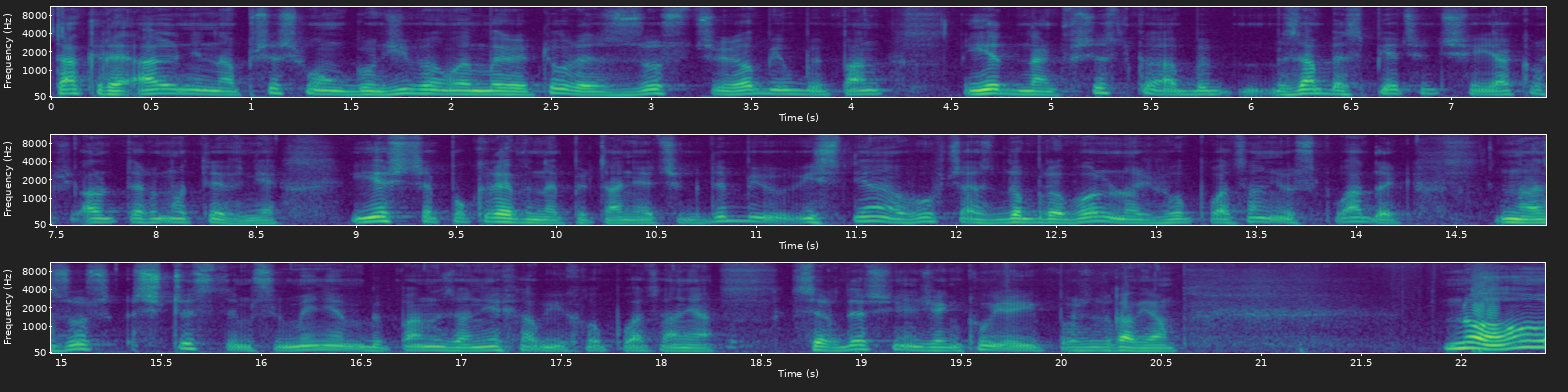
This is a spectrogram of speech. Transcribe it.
tak realnie na przyszłą godziwą emeryturę z ZUS, czy robiłby pan jednak wszystko, aby zabezpieczyć się jakoś alternatywnie? I jeszcze pokrewne pytanie, czy gdyby istniała wówczas dobrowolność w opłacaniu składek na ZUS, z czystym sumieniem by pan zaniechał ich opłacania? Serdecznie dziękuję i pozdrawiam. No,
